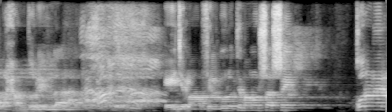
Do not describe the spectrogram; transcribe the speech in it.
আলহামদুলিল্লাহ। এই যে মাহফিল গুলোতে মানুষ আসে কোরআনের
